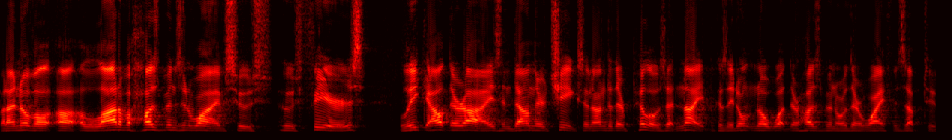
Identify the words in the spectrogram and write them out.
But I know of a, a lot of husbands and wives whose, whose fears leak out their eyes and down their cheeks and onto their pillows at night because they don't know what their husband or their wife is up to.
